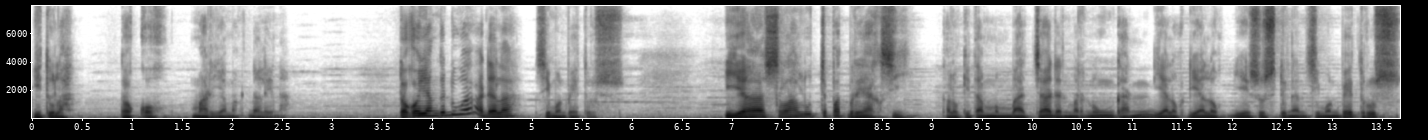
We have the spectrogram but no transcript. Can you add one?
Itulah tokoh Maria Magdalena. Tokoh yang kedua adalah Simon Petrus. Ia selalu cepat bereaksi. Kalau kita membaca dan merenungkan dialog-dialog Yesus dengan Simon Petrus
